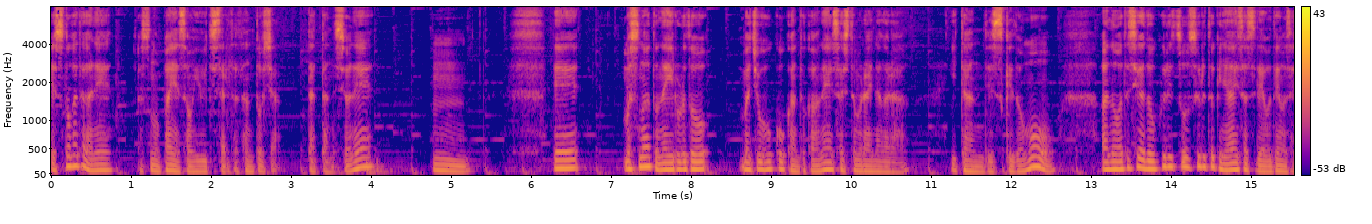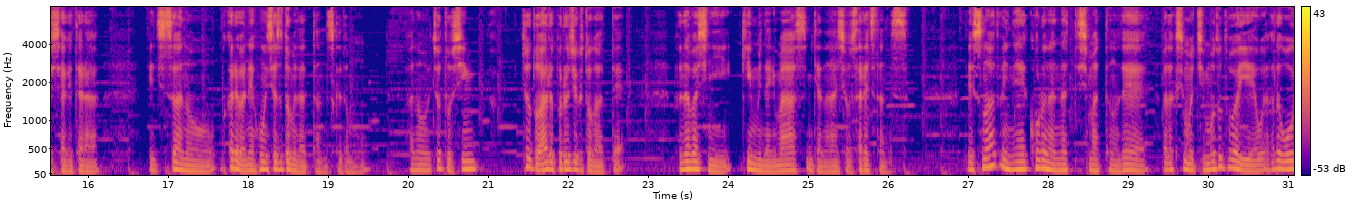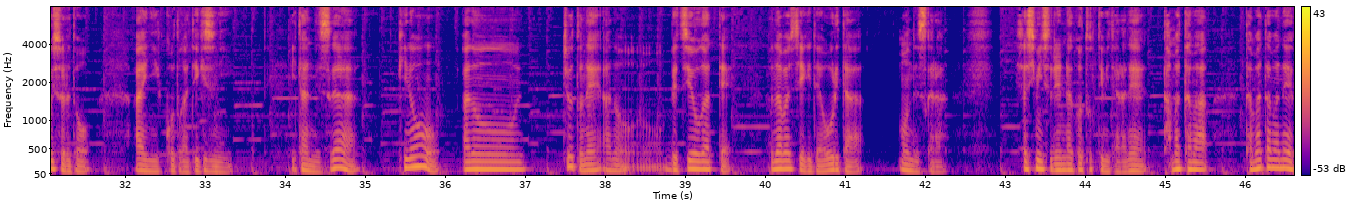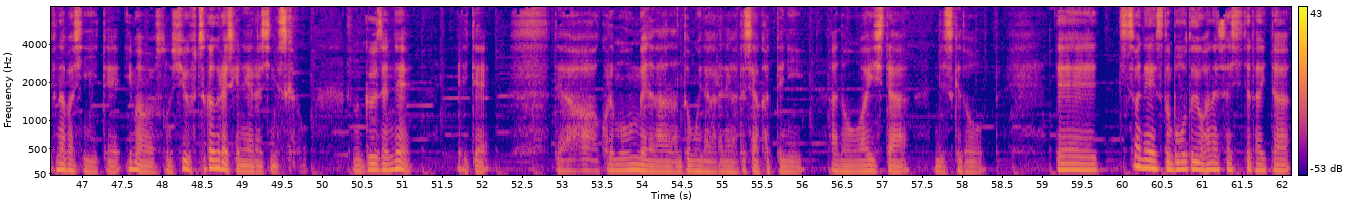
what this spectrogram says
でその方がねそのパン屋さんを誘致された担当者だったんですよね。うん、で、まあ、その後ねいろいろと、まあ、情報交換とかをねさせてもらいながらいたんですけどもあの私が独立をする時に挨拶でお電話差し上げたら実はあの彼はね本社勤めだったんですけどもあのちょっと新ちょっとあるプロジェクトがあって船橋に勤務になりますみたいな話をされてたんですでその後にねコロナになってしまったので私も地元とはいえ親方が大いそれと会いに行くことができずにいたんですが昨日あのちょっとねあの別用があって船橋駅で降りたもんですから久しぶりに連絡を取ってみたらねたまたまたまたまね船橋にいて今はその週2日ぐらいしかいないらしいんですけどその偶然ねいてでああこれも運命だななんて思いながらね私は勝手にあのお会いしたんですけどで実はねその冒頭でお話しさせていただいた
